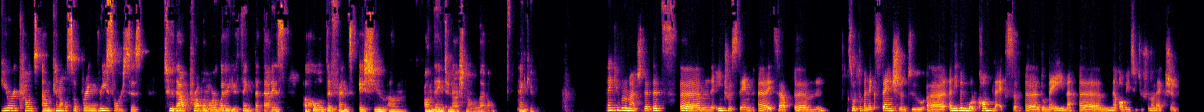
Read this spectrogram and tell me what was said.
your account um, can also bring resources to that problem or whether you think that that is a whole different issue um, on the international level. Thank you. Thank you very much. That that's um, interesting. Uh, it's a um, sort of an extension to uh, an even more complex uh, domain um, of institutional action.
